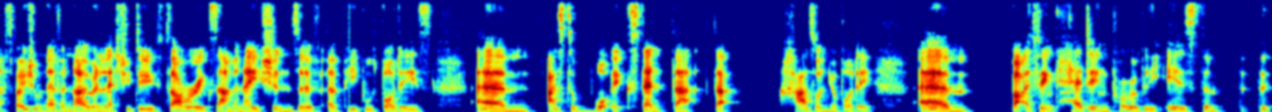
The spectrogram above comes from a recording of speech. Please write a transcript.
I suppose you'll never know unless you do thorough examinations of, of people's bodies um, as to what extent that that has on your body. Um, but I think heading probably is the, the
